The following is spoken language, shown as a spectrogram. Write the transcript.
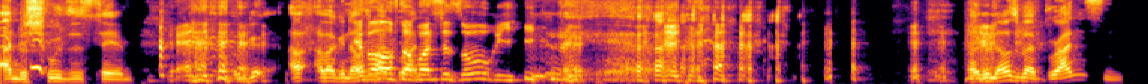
Anderes Schulsystem. Und ge- Aber genauso Er war auf der. Montessori. Aber genauso bei Brunson.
